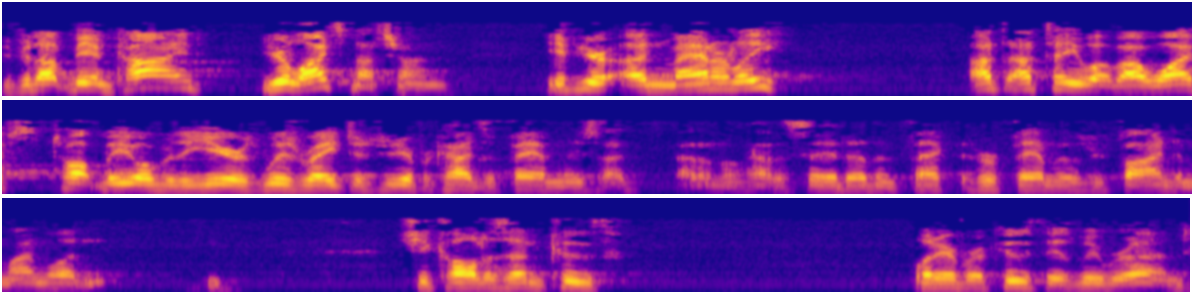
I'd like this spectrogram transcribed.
If you're not being kind, your light's not shining. If you're unmannerly, I'll, I'll tell you what my wife's taught me over the years. We was raised in two different kinds of families. I, I don't know how to say it other than the fact that her family was refined and mine wasn't. She called us uncouth. Whatever a couth is, we were und.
